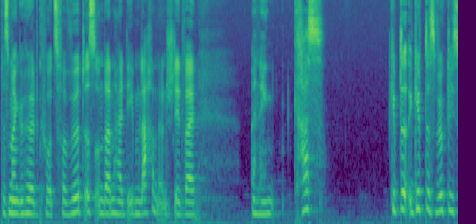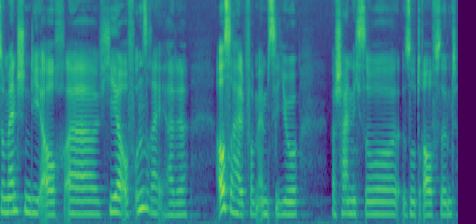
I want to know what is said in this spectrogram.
dass mein Gehirn kurz verwirrt ist und dann halt eben Lachen entsteht, weil man denkt, krass. Gibt, es- gibt es wirklich so Menschen, die auch äh, hier auf unserer Erde, außerhalb vom MCU, wahrscheinlich so, so drauf sind?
